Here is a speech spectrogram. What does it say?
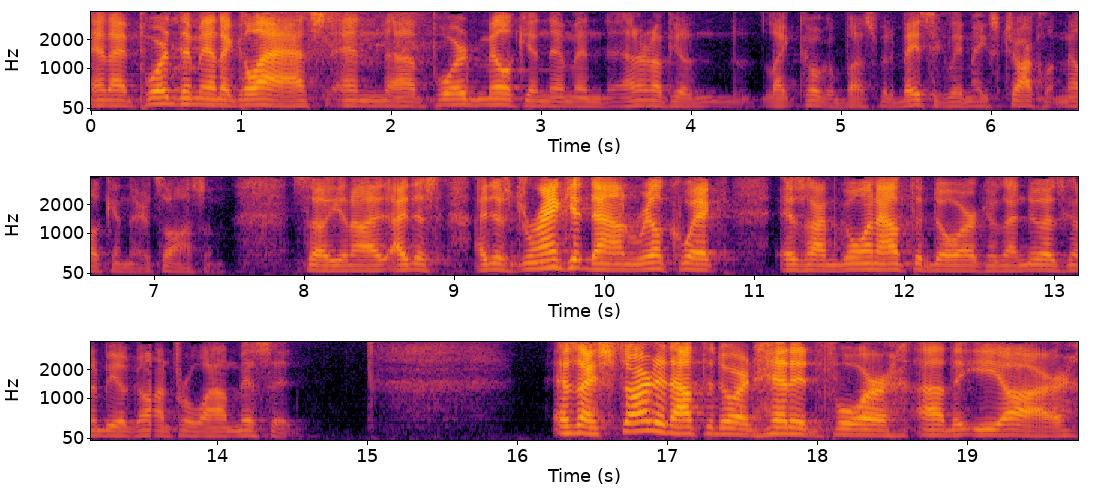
and I poured them in a glass and uh, poured milk in them. And I don't know if you like Cocoa Puffs, but it basically makes chocolate milk in there. It's awesome. So you know, I, I just I just drank it down real quick as I'm going out the door because I knew I was going to be gone for a while, miss it. As I started out the door and headed for uh, the ER,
